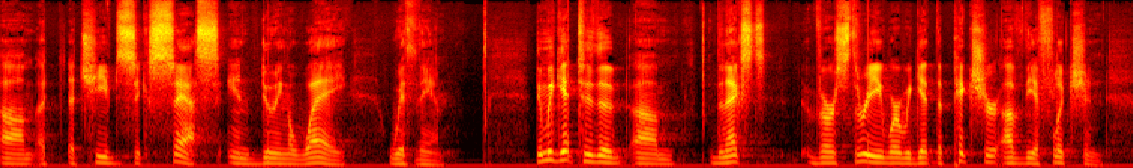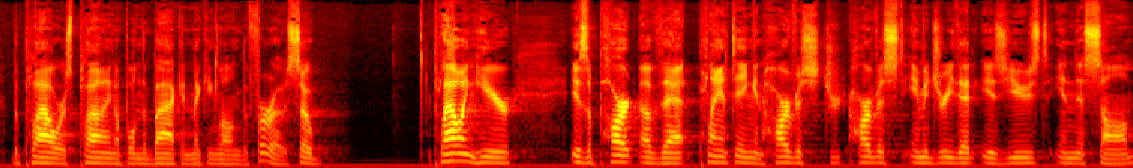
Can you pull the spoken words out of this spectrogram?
um, achieved success in doing away with them. Then we get to the, um, the next verse 3 where we get the picture of the affliction the plowers plowing up on the back and making long the furrows. So, plowing here is a part of that planting and harvest, harvest imagery that is used in this psalm.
